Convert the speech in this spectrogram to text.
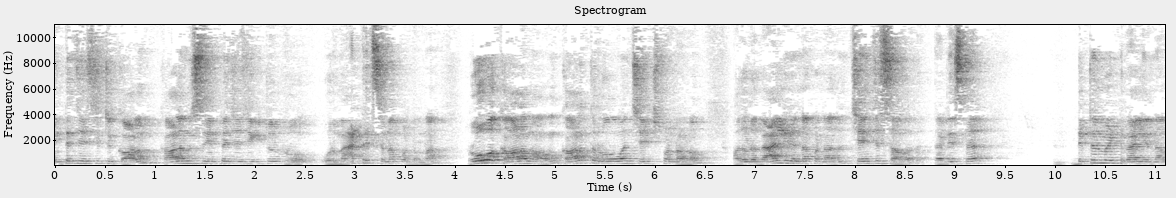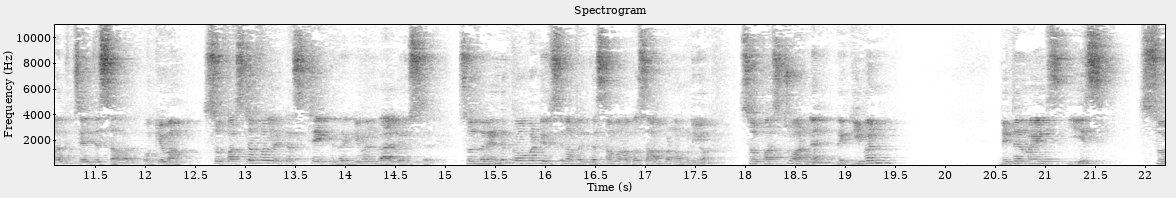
interchanging to column column is interchanging to row. ஒரு மேட்ரிக்ஸ் என்ன பண்றோம்னா ரோவை காலமாகவும் காலத்தை ரோவா சேஞ்ச் பண்ணாலும் அதோட வேல்யூ என்ன பண்ணாது? சேஞ்சஸ் ஆகாது. That is the determinant value என்ன ஆகுது? சேஞ்சஸ் ஆகாது. ஓகேவா so first of all let us take the given values so இந்த ரெண்டு ப்ராப்பர்ட்டிஸ் நம்ம இந்த சம்ம நம்ம சால்வ் பண்ண முடியும். So first one the given determines is so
